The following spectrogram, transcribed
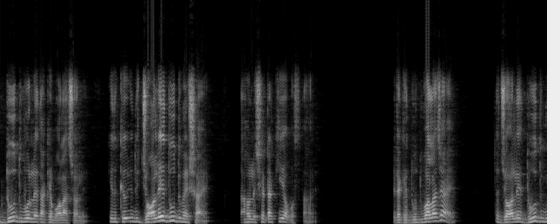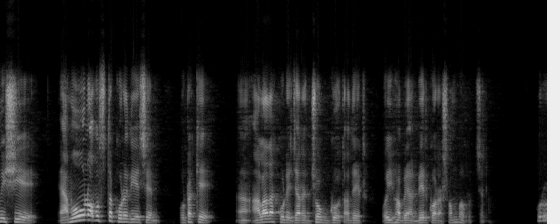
দুধ বলে তাকে বলা চলে। কিন্তু কেউ যদি জলে দুধ মেশায়, তাহলে সেটা কি অবস্থা হয়? এটাকে দুধ বলা যায়? তো জলে দুধ মিশিয়ে এমন অবস্থা করে দিয়েছেন, ওটাকে আলাদা করে যারা যোগ্য তাদের ওইভাবে আর বের করা সম্ভব হচ্ছে না। পুরো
